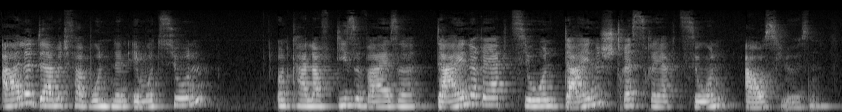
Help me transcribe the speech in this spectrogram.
alle damit verbundenen Emotionen und kann auf diese Weise deine Reaktion, deine Stressreaktion auslösen.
